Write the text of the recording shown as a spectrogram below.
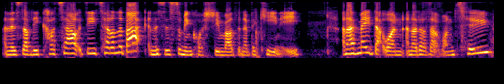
and there's lovely cutout detail on the back. And this is swimming costume rather than a bikini. And I've made that one and I love that one too.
